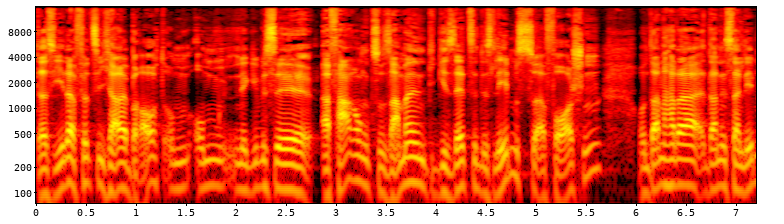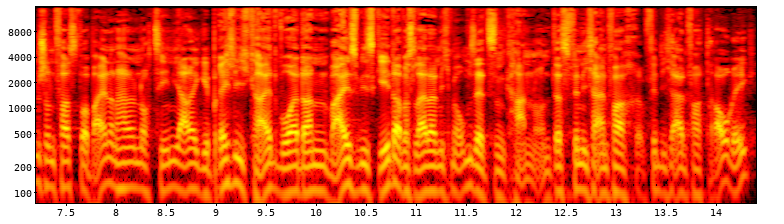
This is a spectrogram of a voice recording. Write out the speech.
dass jeder 40 Jahre braucht, um, um eine gewisse Erfahrung zu sammeln, die Gesetze des Lebens zu erforschen und dann hat er, dann ist sein Leben schon fast vorbei. Dann hat er noch zehn Jahre Gebrechlichkeit, wo er dann weiß, wie es geht, aber es leider nicht mehr umsetzen kann. Und das finde ich einfach, finde ich einfach traurig,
